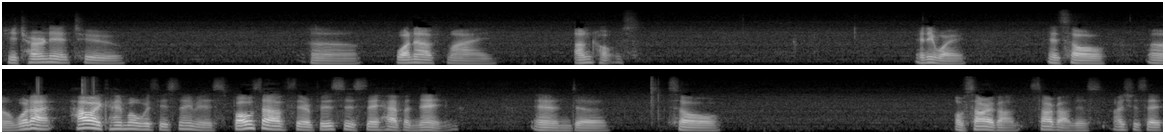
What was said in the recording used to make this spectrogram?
he turned it to uh, one of my uncles anyway. And so, uh, what I how I came up with this name is both of their business they have a name, and uh, so. Oh, sorry about sorry about this. I should say,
